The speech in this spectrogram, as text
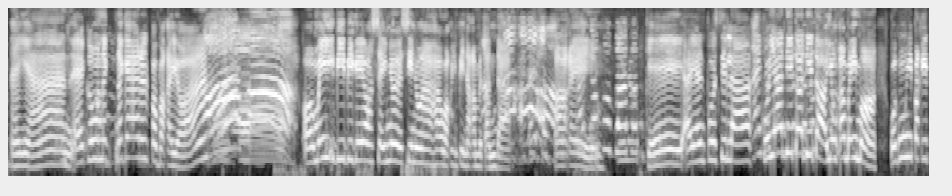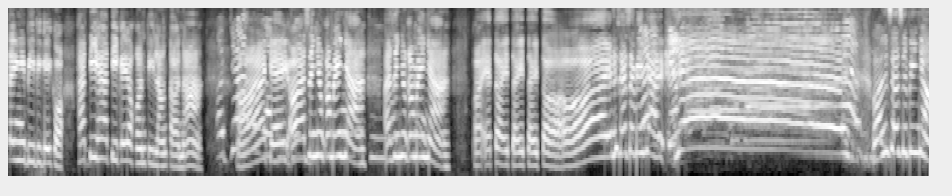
Ayan. Eh, kung nag- nag-aaral pa ba kayo, ha? Opo. O, may ibibigay ako sa inyo. Sino hahawak yung pinakamatanda? Okay. Okay. Ayan po sila. Kuya, dito, dito. Yung kamay mo. Huwag mong ipakita yung ibibigay ko. Hati-hati kayo. Konti lang to, na. Okay. O, asan yung kamay niya? Asan yung kamay niya? O, eto, ito, ito, ito. O, ano sasabihin niya? Yay! O, ano sasabihin niya?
